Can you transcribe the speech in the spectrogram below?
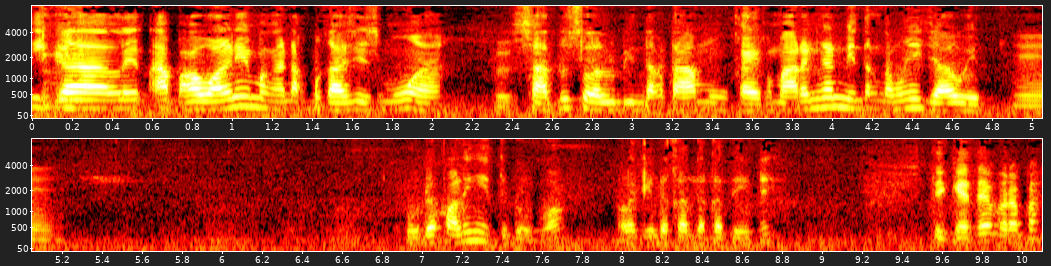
tiga line up awalnya emang anak Bekasi semua. Satu selalu bintang tamu. Kayak kemarin kan bintang tamunya Jawid. Hmm. Udah paling itu doang. Lagi dekat-dekat ini. tiketnya berapa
